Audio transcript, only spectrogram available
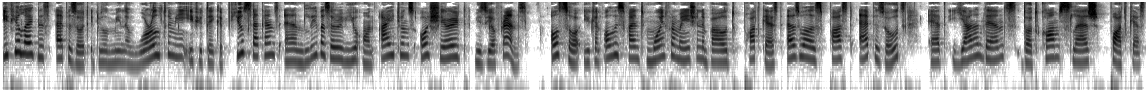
if you like this episode, it will mean a world to me if you take a few seconds and leave us a review on iTunes or share it with your friends. Also, you can always find more information about podcast as well as past episodes at yanadance.com slash podcast.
